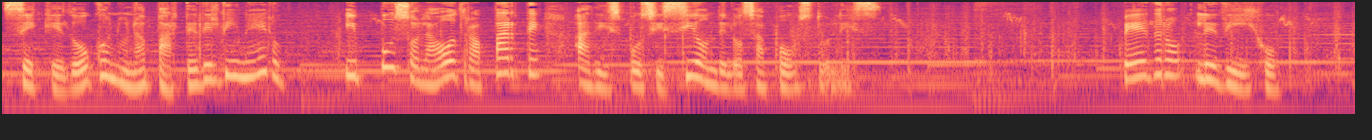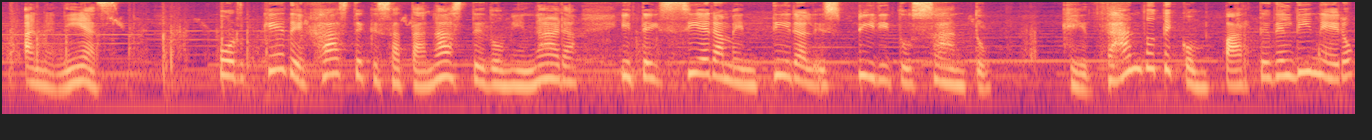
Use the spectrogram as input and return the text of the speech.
se quedó con una parte del dinero y puso la otra parte a disposición de los apóstoles. Pedro le dijo, Ananías, ¿por qué dejaste que Satanás te dominara y te hiciera mentir al Espíritu Santo, quedándote con parte del dinero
